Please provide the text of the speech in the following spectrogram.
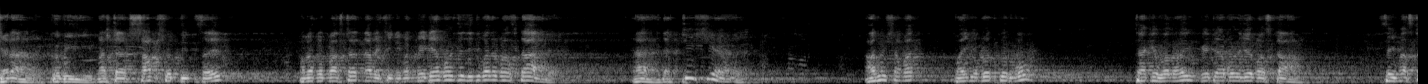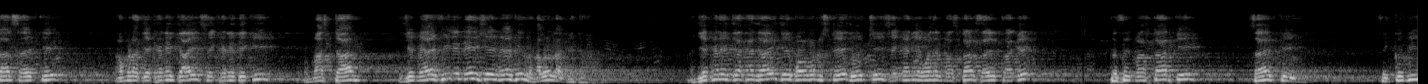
জনাব কবি মাস্টার শামসুদ্দিন সাহেব, আমাকে মাস্টার নামে চিনি মানে মিডিয়া বলতে যদি বলে মাস্টার। হ্যাঁ দ্য টিচার আমি সমাজ ভাইকে অনুরোধ করব, তাকে বলা হয় মেটা বলে যে মাস্টার। সেই মাস্টার সাহেবকে আমরা যেখানে যাই, সেখানে দেখি মাস্টার যে মেহফিলে নেই, সেই মেহফিল ভালো লাগে না। যেখানে দেখা যায় যে বড় বড় স্টেজ হচ্ছে, সেখানে আমাদের মাস্টার সাহেব থাকে। তো সেই মাস্টারকে, সাহেবকে, সেই কবি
